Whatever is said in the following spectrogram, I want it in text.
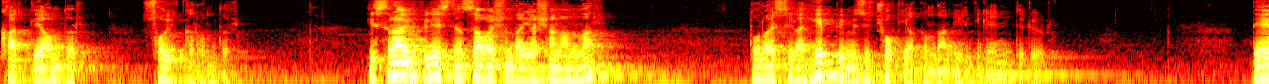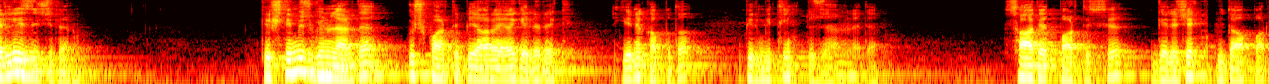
katliamdır, soykırımdır. İsrail-Filistin savaşında yaşananlar dolayısıyla hepimizi çok yakından ilgilendiriyor. Değerli izleyicilerim, geçtiğimiz günlerde üç parti bir araya gelerek Yeni Kapı'da bir miting düzenledi. Saadet Partisi, Gelecek Hüdapar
